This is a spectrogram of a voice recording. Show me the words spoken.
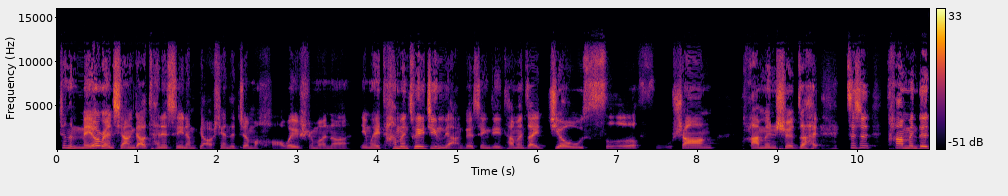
真的没有人想到 Tennessee 能表现的这么好，为什么呢？因为他们最近两个星期他们在救死扶伤。他们是在，就是他们的，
